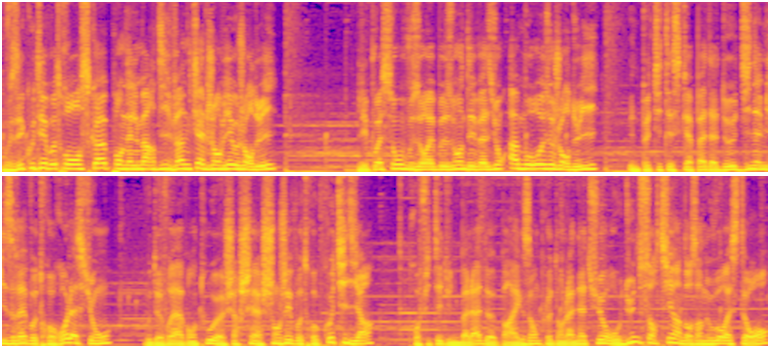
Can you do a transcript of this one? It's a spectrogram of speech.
Vous écoutez votre horoscope, on est le mardi 24 janvier aujourd'hui. Les poissons, vous aurez besoin d'évasion amoureuse aujourd'hui. Une petite escapade à deux dynamiserait votre relation. Vous devrez avant tout euh, chercher à changer votre quotidien. Profitez d'une balade par exemple dans la nature ou d'une sortie hein, dans un nouveau restaurant.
